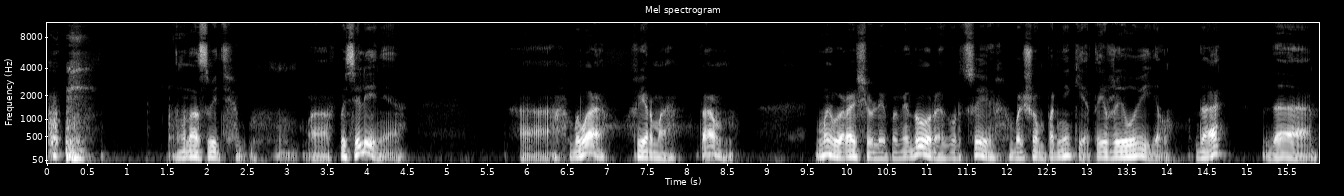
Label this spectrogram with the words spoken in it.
у нас ведь а, в поселении а, была ферма, там мы выращивали помидоры, огурцы в большом парнике. Ты уже его видел, да? Да.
